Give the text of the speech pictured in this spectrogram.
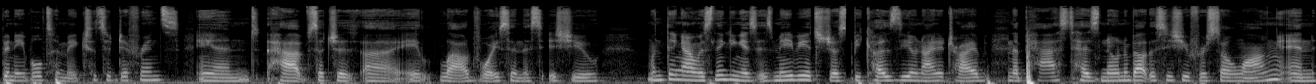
been able to make such a difference and have such a uh, a loud voice in this issue. One thing I was thinking is is maybe it's just because the Oneida tribe in the past has known about this issue for so long and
